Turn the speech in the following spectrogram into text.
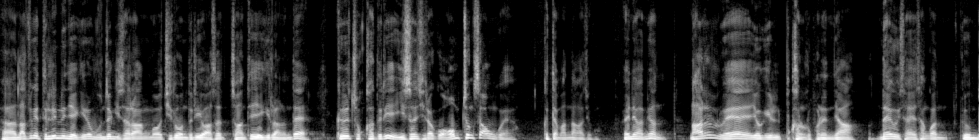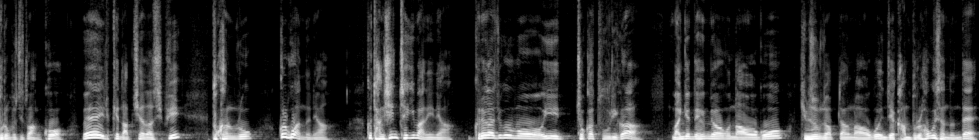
아, 나중에 들리는 얘기는 운전기사랑 뭐 지도원들이 와서 저한테 얘기를 하는데 그 조카들이 이선실하고 엄청 싸운 거예요. 그때 만나가지고. 왜냐하면 나를 왜 여길 북한으로 보냈냐. 내 의사에 상관 그 물어보지도 않고 왜 이렇게 납치하다시피 북한으로 끌고 왔느냐. 그 당신 책임 아니냐. 그래가지고 뭐 이 조카 둘이가 만견대 혁명하고 나오고 김성주 합당 나오고 이제 간부를 하고 있었는데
